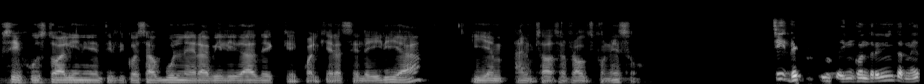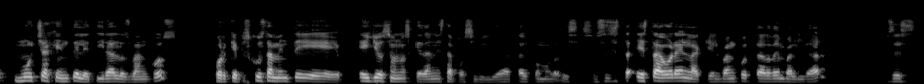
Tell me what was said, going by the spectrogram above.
si justo alguien identificó esa vulnerabilidad de que cualquiera se le iría y em, han empezado a hacer fraudes con eso. Sí, de hecho, lo que encontré en internet, mucha gente le tira a los bancos porque pues justamente ellos son los que dan esta posibilidad, tal como lo dices. Entonces, esta, esta hora en la que el banco tarda en validar, pues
